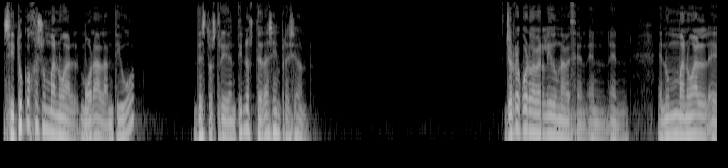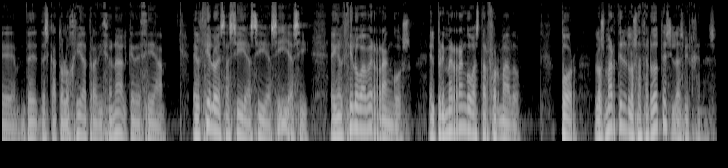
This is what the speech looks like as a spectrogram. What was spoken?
Si tú coges un manual moral antiguo de estos tridentinos, te da esa impresión. Yo recuerdo haber leído una vez en, un manual eh, de, escatología tradicional que decía, el cielo es así, así, así y así. En el cielo va a haber rangos. El primer rango va a estar formado por los mártires, los sacerdotes y las vírgenes.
